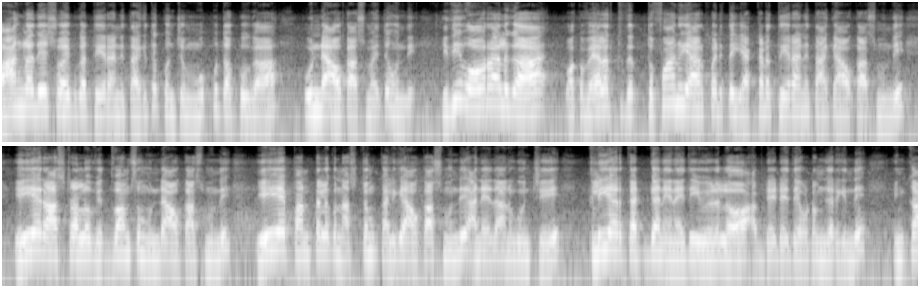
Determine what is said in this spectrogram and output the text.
బంగ్లాదేశ్ వైపుగా తీరాన్ని తాకితే కొంచెం ముప్పు తక్కువగా ఉండే అవకాశం అయితే ఉంది. ఇది ఓవరాల్గా ఒకవేళ తుఫాను ఏర్పడితే ఎక్కడ తీరాన్ని తాకే అవకాశం ఉంది? ఏ ఏ రాష్ట్రాల్లో విధ్వంసం ఉండే అవకాశం ఉంది? ఏ ఏ పంటలకు నష్టం కలిగే అవకాశం ఉంది? అనే దాని గురించి క్లియర్ కట్గా నేనైతే ఈ వీడియోలో అప్డేట్ అయితే ఇవ్వడం జరిగింది. ఇంకా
